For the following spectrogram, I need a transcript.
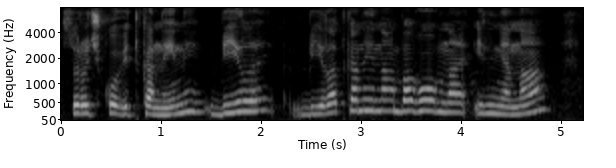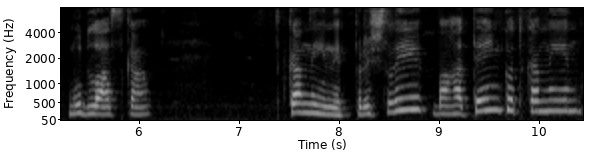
сорочкові тканини, біла, біла тканина бавовна, і льняна, будь ласка. Тканини прийшли, багатенько тканин,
